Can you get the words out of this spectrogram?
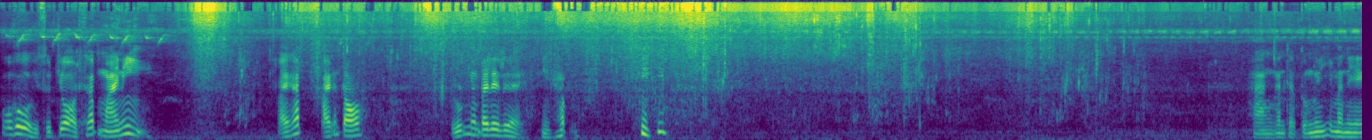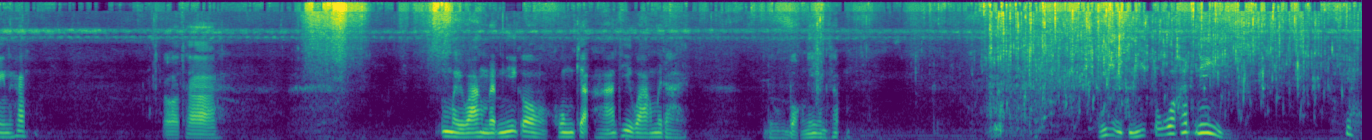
โอ้โหสุดยอดครับหมายนี่ ไปครับ ไปกันต่อลุ้นกันไปเรื่อยๆ นี่ครับ ห่างกันจากตรงนี้มันเองนะครับ ก็ถ้า ไม่วางแบบนี้ก็คงจะหาที่วางไม่ได้ ดูบอกนี้กันครับอุ้ยมีตัวครับนี่โอ้โห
